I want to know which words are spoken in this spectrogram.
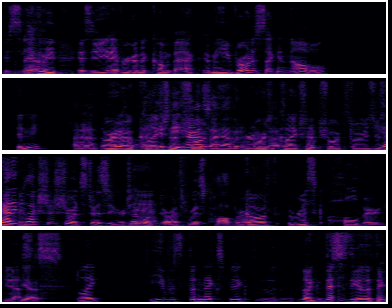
is i mean is he ever gonna come back i mean he wrote a second novel didn't he I, Or a collection if he of has, short- I haven't heard or a collection of short stories or. He had a collection of short stories. You were talking Yeah. about Garth Risk Hallberg. Garth Risk Hallberg, yes. Yes. Like he was the next big like this is the other thing.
